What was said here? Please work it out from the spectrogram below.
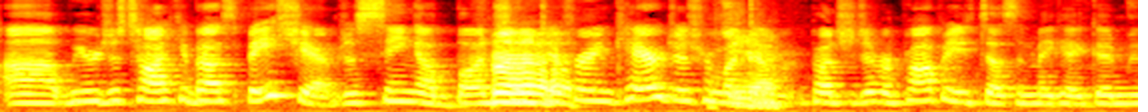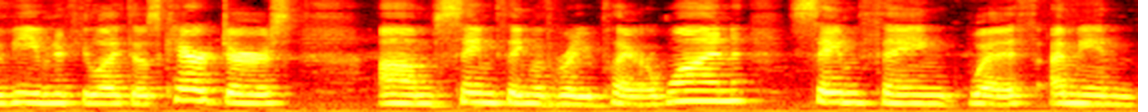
uh, we were just talking about Space Jam. Just seeing a bunch of different characters from like Yeah. a bunch of different properties doesn't make it a good movie, even if you like those characters. Um, same thing with Ready Player One. Same thing with, I mean,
